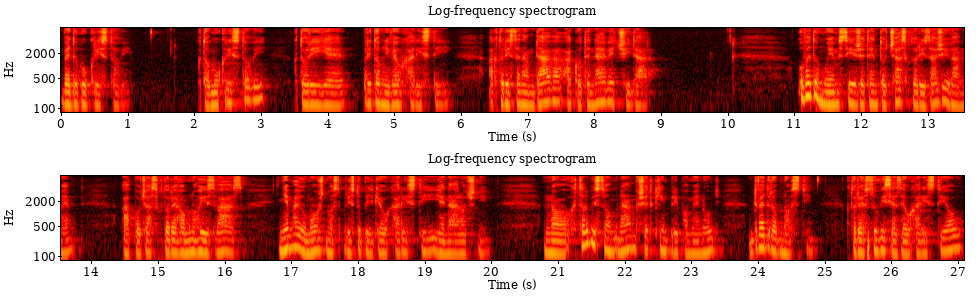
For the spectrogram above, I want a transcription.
vedú ku Kristovi. K tomu Kristovi, ktorý je prítomný v Eucharistii a ktorý sa nám dáva ako ten najväčší dar – Uvedomujem si, že tento čas, ktorý zažívame, a počas ktorého mnohí z vás nemajú možnosť pristúpiť k Eucharistii, je náročný. No chcel by som nám všetkým pripomenúť dve drobnosti, ktoré súvisia s Eucharistiou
